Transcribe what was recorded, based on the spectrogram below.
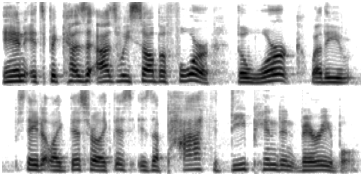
And it's because, as we saw before, the work, whether you state it like this or like this, is a path-dependent variable.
